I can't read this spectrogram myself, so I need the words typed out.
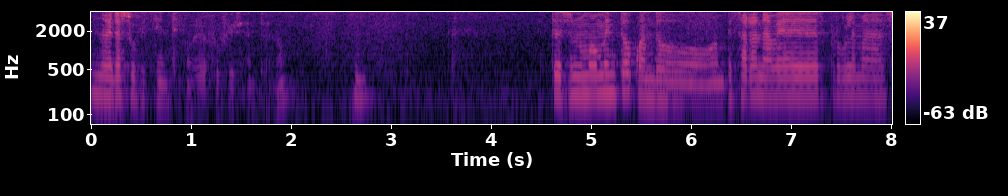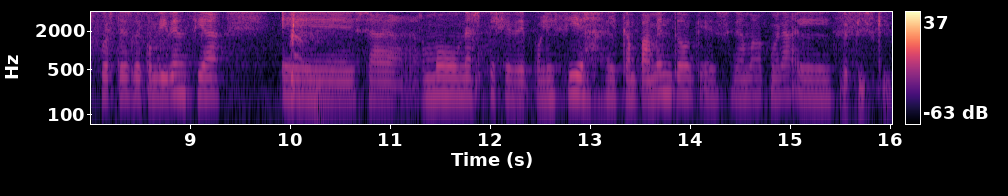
No era suficiente. No era suficiente, ¿no? Mm. Entonces, en un momento cuando empezaron a haber problemas fuertes de convivencia, eh, se armó una especie de policía del campamento que se llama, ¿cómo era? El, de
